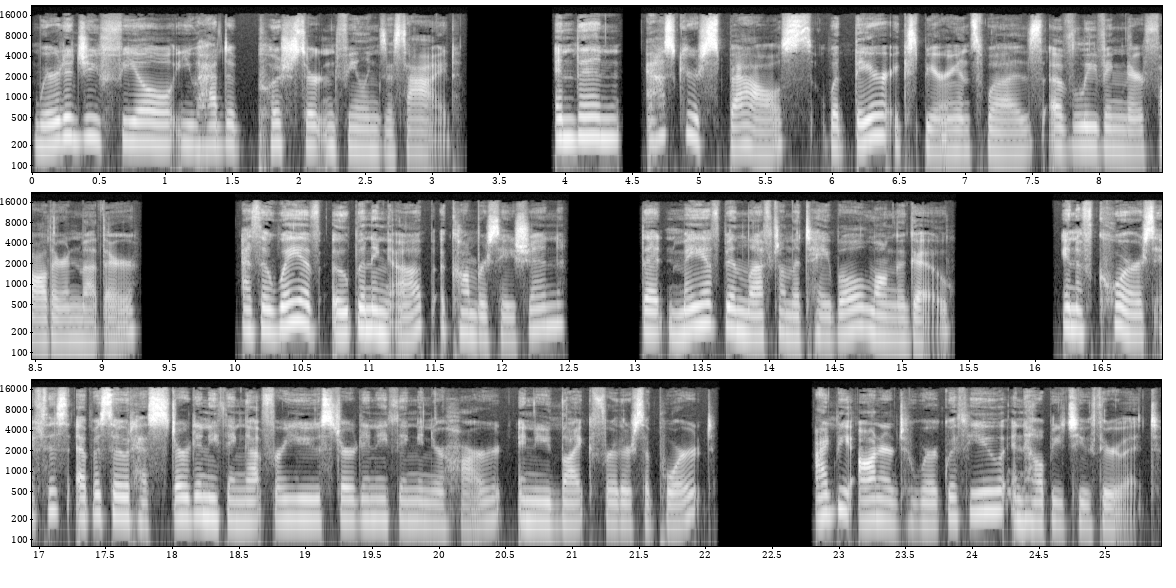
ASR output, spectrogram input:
Where did you feel you had to push certain feelings aside? And then ask your spouse what their experience was of leaving their father and mother as a way of opening up a conversation that may have been left on the table long ago. And of course, if this episode has stirred anything up for you, stirred anything in your heart, and you'd like further support, I'd be honored to work with you and help you two through it.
